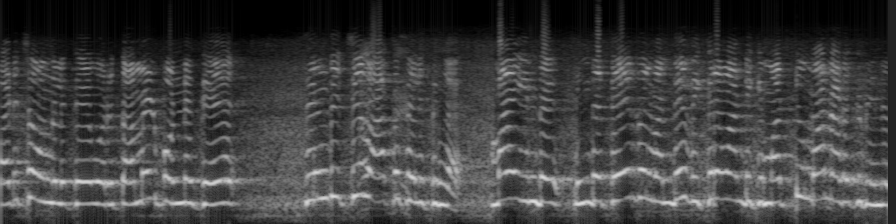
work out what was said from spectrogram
படிச்சவங்களுக்கு ஒரு தமிழ் பொண்ணுக்கு சிந்திச்சு வாக்கு செலுத்துங்க. அம்மா இந்த இந்த தேர்தல் வந்து விக்கிரவாண்டிக்கு மட்டும்தான் நடக்குது இந்த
